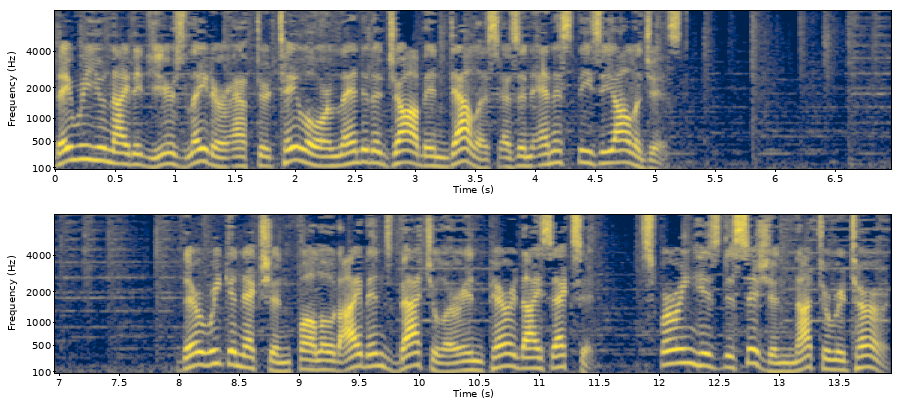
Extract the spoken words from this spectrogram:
They reunited years later after Tailour landed a job in Dallas as an anesthesiologist. Their reconnection followed Ivan's Bachelor in Paradise exit, spurring his decision not to return.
